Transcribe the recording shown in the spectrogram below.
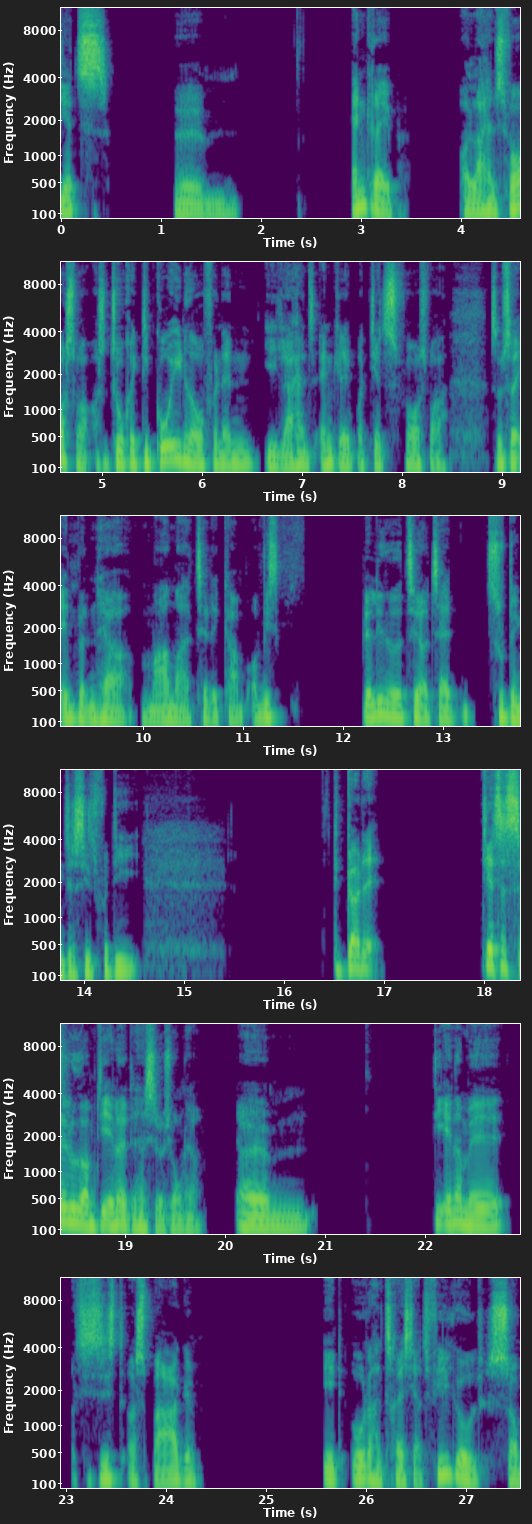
Jets øh, angreb, og Lions forsvar, og så to rigtig gode enheder over for hinanden i Lions angreb og Jets forsvar, som så endte med den her meget, meget tætte kamp. Og vi bliver lige nødt til at tage slutningen til sidst, fordi det gør det Jets er selv ud om, de ender i den her situation her. Øhm, de ender med til sidst at sparke et 58 yards field goal, som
